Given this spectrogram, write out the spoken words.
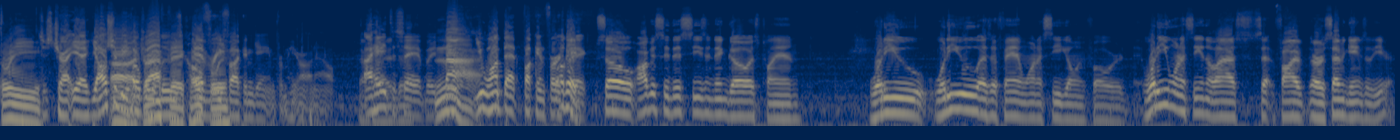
three. Just try. Yeah, y'all should be Uh, hoping to lose pick, every fucking game from here on out. That's I hate what to do. say it, but dude, Nah. you want that fucking first okay, pick. so obviously this season didn't go as planned. What do you What do you as a fan want to see going forward? What do you want to see in the last five or seven games of the year?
